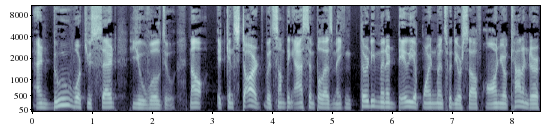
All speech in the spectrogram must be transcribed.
and do what you said you will do. Now, it can start with something as simple as making 30 minute daily appointments with yourself on your calendar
